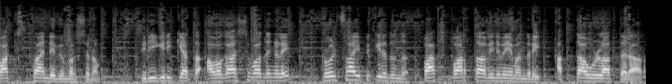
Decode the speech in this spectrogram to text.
പാകിസ്ഥാന്റെ വിമർശനം. സ്ഥിരീകരിക്കാത്ത അവകാശവാദങ്ങളെ പ്രോത്സാഹിപ്പിക്കരുതെന്ന് പാക് വാർത്താവിനിമയ മന്ത്രി അത്താവുള്ള തരാർ.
